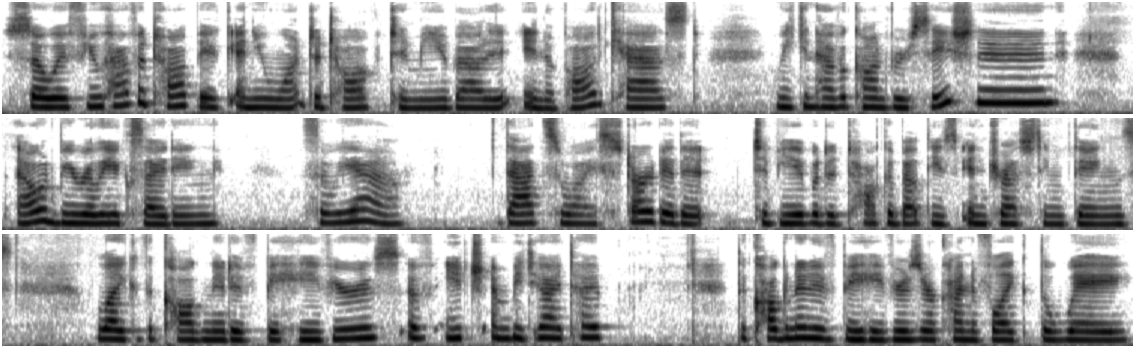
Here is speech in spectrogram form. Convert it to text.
So if you have a topic and you want to talk to me about it in a podcast, we can have a conversation. That would be really exciting. So, yeah, that's why I started it to be able to talk about these interesting things like the cognitive behaviors of each MBTI type. The cognitive behaviors are kind of like the way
